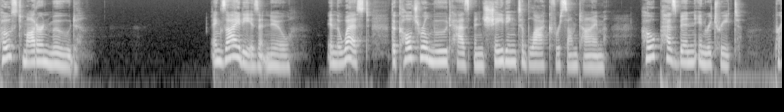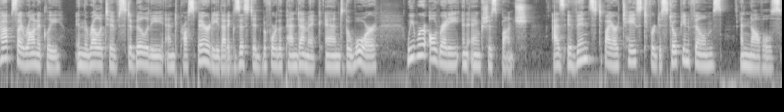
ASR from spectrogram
Postmodern mood. Anxiety isn't new. In the West, the cultural mood has been shading to black for some time. Hope has been in retreat. Perhaps ironically, in the relative stability and prosperity that existed before the pandemic and the war, we were already an anxious bunch, as evinced by our taste for dystopian films and novels.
